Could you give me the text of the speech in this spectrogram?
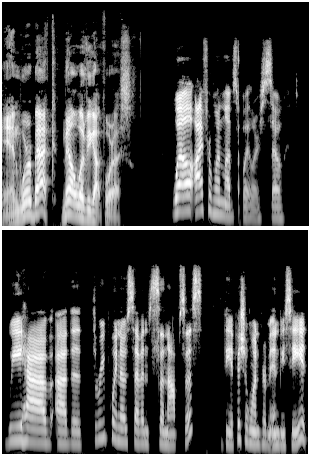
And we're back. Mel, what have you got for us? Well, I, for one, love spoilers. So we have uh, the 3.07 synopsis, the official one from NBC.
